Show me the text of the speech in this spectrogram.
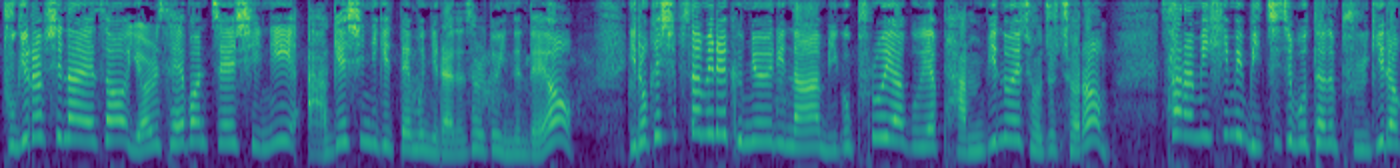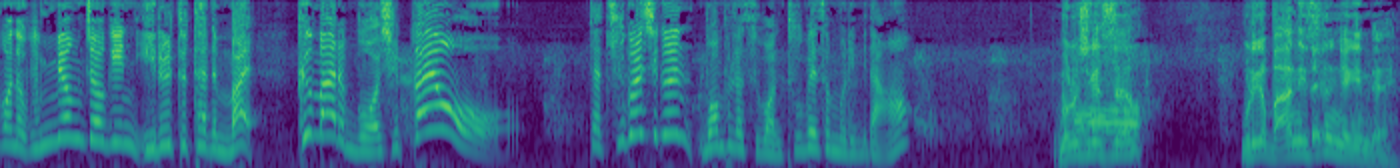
북유럽 신화에서 13번째 신이 악의 신이기 때문이라는 설도 있는데요. 이렇게 13일의 금요일이나 미국 프로야구의 밤비노의 저주처럼 사람이 힘이 미치지 못하는 불길하거나 운명적인 일을 뜻하는 말, 그 말은 무엇일까요? 자, 주간식은 원 플러스 원 두 배 선물입니다. 모르시겠어요? 어. 우리가 많이 쓰는 얘기인데.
